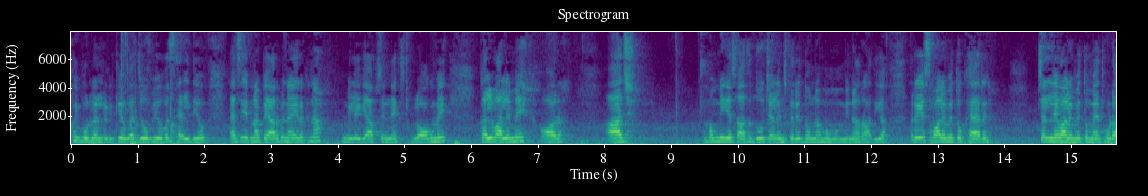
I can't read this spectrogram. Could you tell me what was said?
कोई बोल रहा है लड़की होगा, जो भी हो, बस हेल्दी हो। ऐसे ही अपना प्यार बनाए रखना। मिलेंगे आपसे नेक्स्ट ब्लॉग में, कल वाले में। और आज मम्मी के साथ दो चैलेंज करे, दोनों मम्मी ने हरा दिया। रेस वाले में तो खैर, चलने वाले में तो मैं थोड़ा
